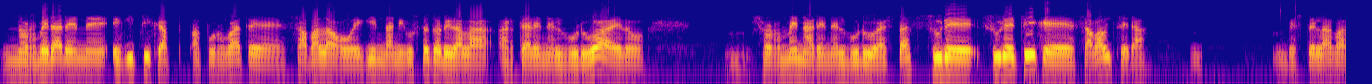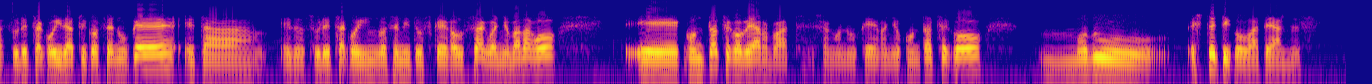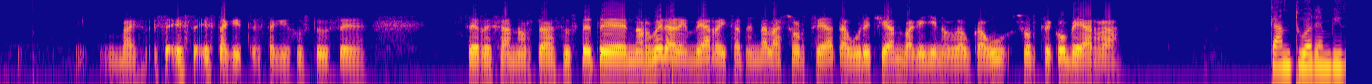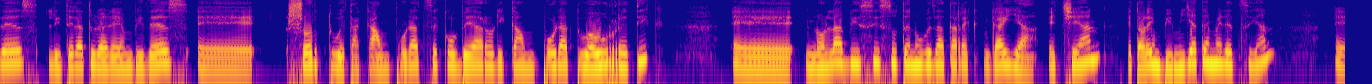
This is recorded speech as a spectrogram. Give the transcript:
norberaren e, egitik ap, apur bat e, zabalago egin, da nik uste hori dala artearen helburua edo mm, sormenaren helburua, ezta? Zure, zuretik e, zabaltzera, bestela, ba, zuretzako idatziko zenuke, eta edo zuretzako egingo zenituzke gauzak, baina badago e, kontatzeko behar bat, esango nuke, baina kontatzeko modu estetiko batean, ez? Bai, ez, ez, dakit, ez dakit justu ze, zer esan hortaz, ustete norberaren beharra izaten dela sortzea, eta gure txean, ba, gehienok daukagu, sortzeko beharra, kantuaren bidez, literaturaren bidez, e, sortu eta kanporatzeko behar hori kanporatu aurretik, e, nola bizi zuten ubedatarrek gaia etxean, eta orain 2008an, e,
